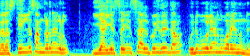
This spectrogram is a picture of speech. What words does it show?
ഫലസ്തീനിലെ സംഘടനകളും ഈ ഐ എസ് ഐ എസ് അൽഖ്വയ്ദയൊക്കെ ഒരുപോലെയാണെന്ന് പറയുന്നുണ്ട്.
